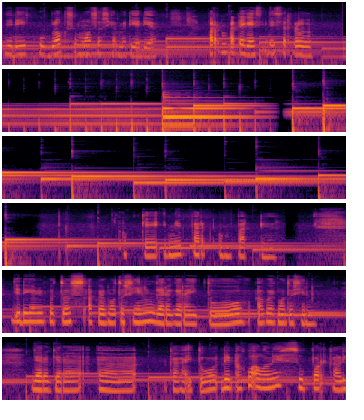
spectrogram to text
Jadi aku blok semua sosial media dia. Part 4 ya guys. Ini seru. Oke, ini part 4 ya. Jadi kami putus, aku yang mutusin gara-gara itu, aku yang mutusin gara-gara uh, kakak itu dan aku awalnya support kali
